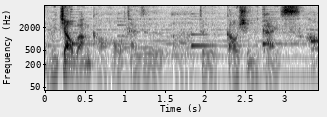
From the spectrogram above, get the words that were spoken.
我们交完稿后才是啊这个高兴的开始哈。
